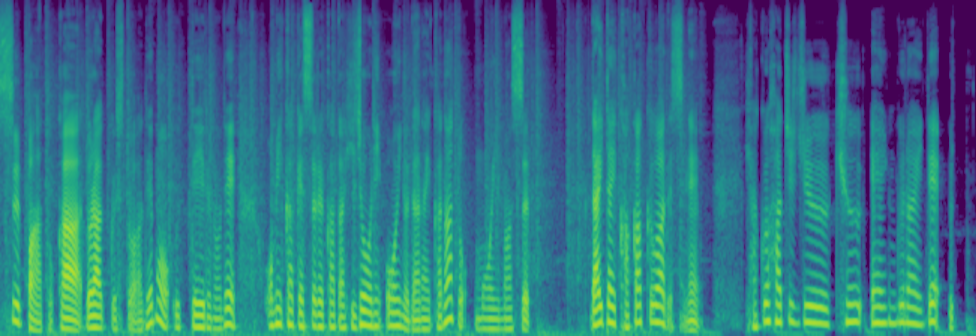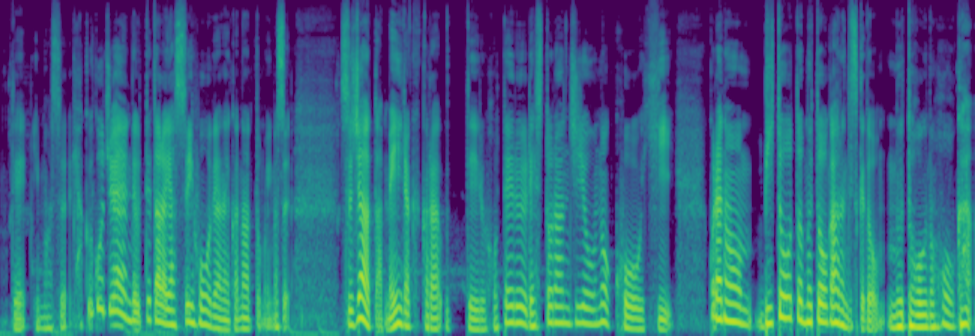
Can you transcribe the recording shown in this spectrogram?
スーパーとかドラッグストアでも売っているので、お見かけする方非常に多いのではないかなと思います。だいたい価格はですね、189円ぐらいで売っています。150円で売ってたら安い方ではないかなと思います。スジャータ、メイラクから売っているホテル、レストラン仕様のコーヒー。これあの、微糖と無糖があるんですけど、無糖の方が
